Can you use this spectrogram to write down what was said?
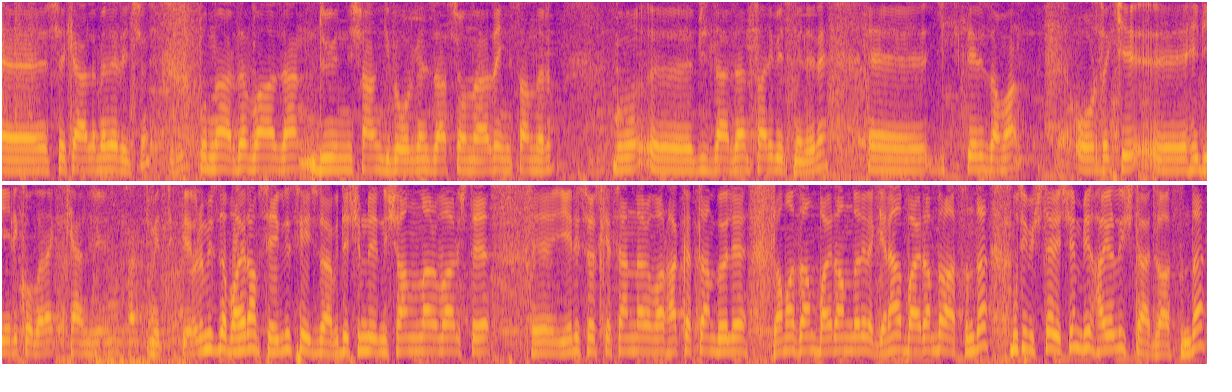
e, şekerlemeler için. Bunlar da bazen düğün, nişan gibi organizasyonlarda insanların bunu e, bizlerden talep etmeleri, e, gittikleri zaman oradaki e, hediyelik olarak kendilerini takdim ettikleri Önümüzde bayram sevgili seyirciler. Bir de şimdi nişanlılar var, işte e, yeni söz kesenler var. Hakikaten böyle Ramazan bayramları ve genel bayramlar aslında bu tip işler için bir hayırlı işlerdir aslında.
